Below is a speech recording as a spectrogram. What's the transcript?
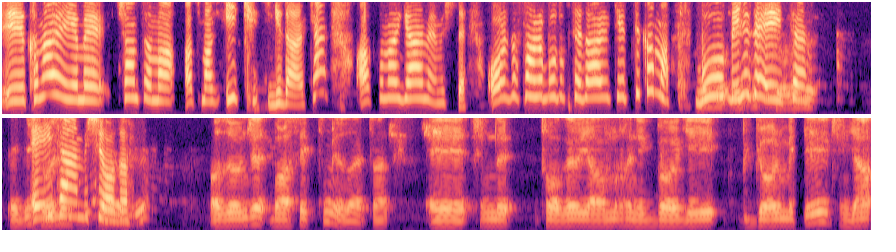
e, kanarya yeme çantama atmak ilk giderken aklıma gelmemişti. Orada sonra bulduk tedarik ettik ama bu, bu beni de eğiten eğiten bir şey oldu. Az önce bahsettim ya zaten. Ee, şimdi Tolga ve Yağmur hani bölgeyi görmekleri için ya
